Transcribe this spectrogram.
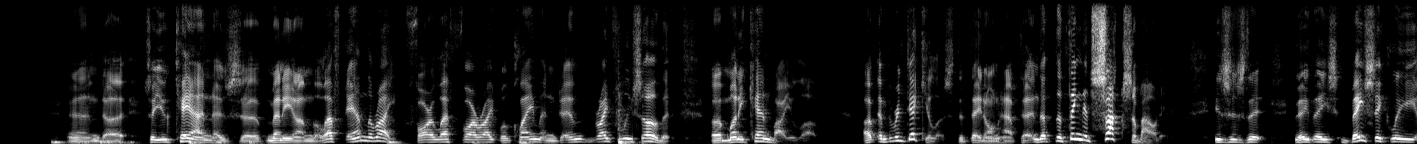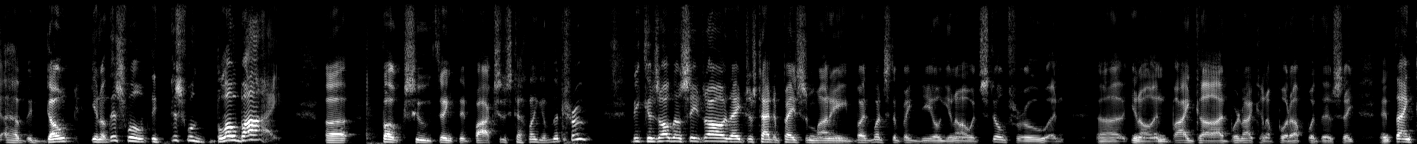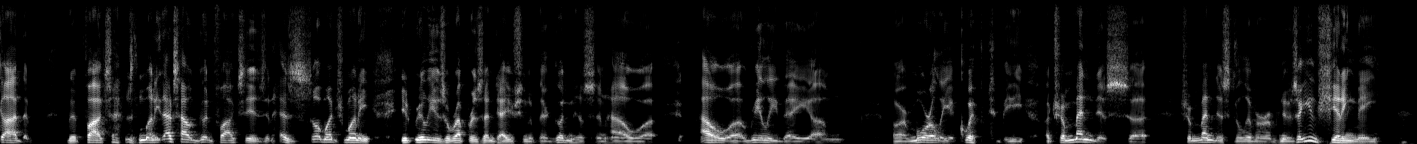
And uh, so you can, as uh, many on the left and the right, far left, far right, will claim, and, and rightfully so, that uh, money can buy you love. Uh, and ridiculous that they don't have to. And the, the thing that sucks about it is, is that they, they basically uh, don't, you know, this will, this will blow by uh, folks who think that Fox is telling them the truth because all those things, oh, they just had to pay some money, but what's the big deal? You know, it's still true. And, uh, you know, and by God, we're not going to put up with this. thing. And thank God that, that Fox has the money. That's how good Fox is. It has so much money. It really is a representation of their goodness and how, uh, how uh, really they um, are morally equipped to be a tremendous, uh, tremendous deliverer of news. Are you shitting me?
